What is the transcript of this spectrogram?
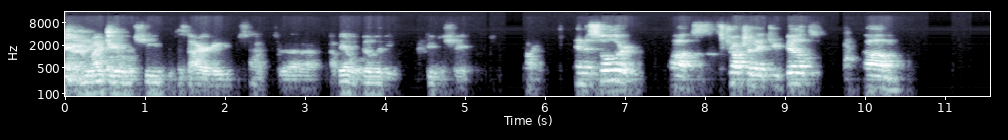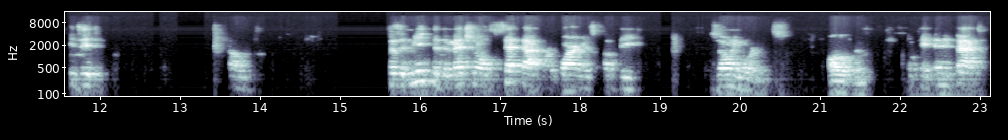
And might be able to achieve the desired eighty percent uh, availability due to shade. And the solar, uh, structure that you built, um, is it, um, does it meet the dimensional setback requirements of the zoning ordinance? All of them, Okay, and in fact,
